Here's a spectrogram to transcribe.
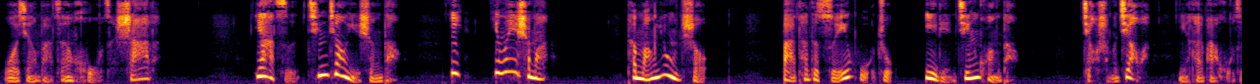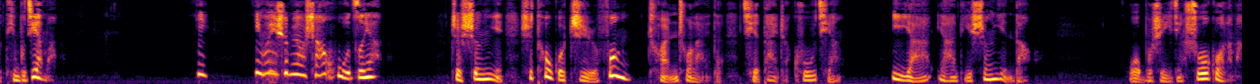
我想把咱虎子杀了。”亚子惊叫一声道：“你你为什么？”他忙用手把他的嘴捂住，一脸惊慌道：“叫什么叫啊？你害怕虎子听不见吗？”你你为什么要杀虎子呀？这声音是透过指缝传出来的，且带着哭腔。一牙压低声音道：“我不是已经说过了吗？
